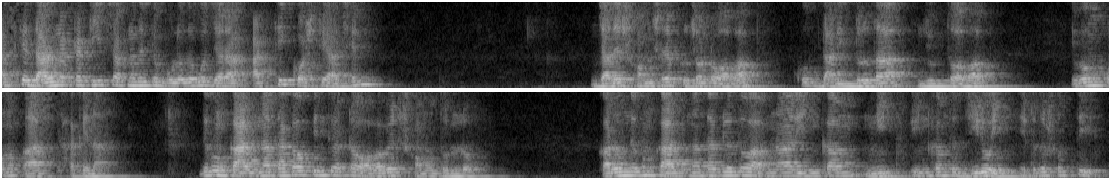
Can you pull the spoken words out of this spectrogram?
আজকে দারুণ একটা টিপস আপনাদেরকে বলে দেবো, যারা আর্থিক কষ্টে আছেন, যাদের সংসারে প্রচণ্ড অভাব, খুব দারিদ্রতা যুক্ত অভাব এবং কোনো কাজ থাকে না। দেখুন, কাজ না থাকাও কিন্তু একটা অভাবের সমতুল্য। কারণ দেখুন, কাজ না থাকলে তো আপনার ইনকাম নিট ইনকাম তো জিরোই, এটা তো সত্যি।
